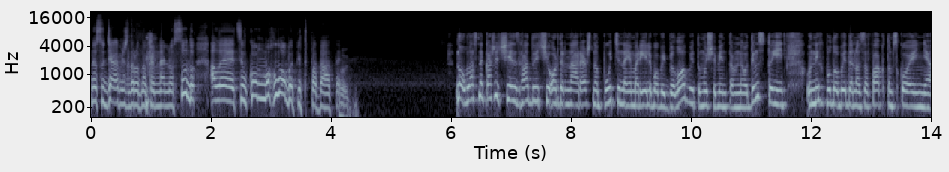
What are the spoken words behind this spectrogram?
не суддя міжнародного кримінального суду, але цілком могло би підпадати. Ну, Ну, власне кажучи, згадуючи ордер на арешт на Путіна і Марії Львові Білової, тому що він там не один стоїть. У них було видано за фактом скоєння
